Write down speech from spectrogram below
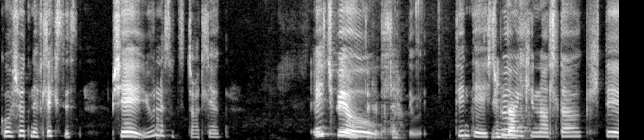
Гөө шууд Netflix-ээс. Биш ээ, юунаас үзэж байгаа лээ. HBO дээр үлээ. Тийм Энд HBO-ийн кино л доо. Гэхдээ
